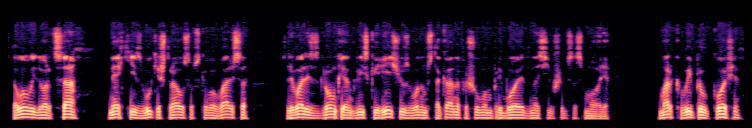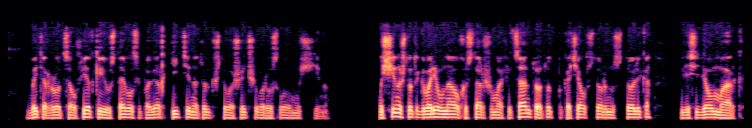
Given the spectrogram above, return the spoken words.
В столовой дворца мягкие звуки штраусовского вальса сливались с громкой английской речью, звоном стаканов и шумом прибоя, доносившимся с моря. Марк выпил кофе, вытер рот салфеткой и уставился поверх Китти на только что вошедшего рослого мужчину. Мужчина что-то говорил на ухо старшему официанту, а тот покачал в сторону столика, где сидел Марк.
